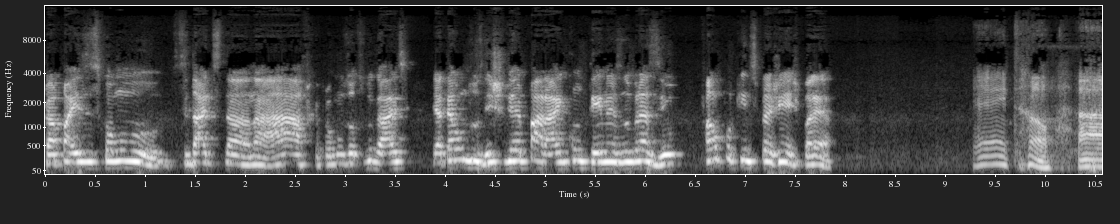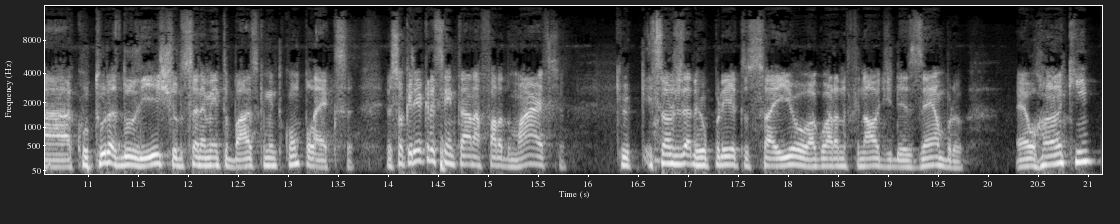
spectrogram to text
para países como cidades na, na África, para alguns outros lugares, e até um dos lixos veio parar em containers no Brasil. Fala um pouquinho disso para gente, Baré. É, então, a cultura do lixo, do saneamento básico é muito complexa. Eu só queria acrescentar na fala do Márcio que São José do Rio Preto saiu agora no final de dezembro é o ranking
